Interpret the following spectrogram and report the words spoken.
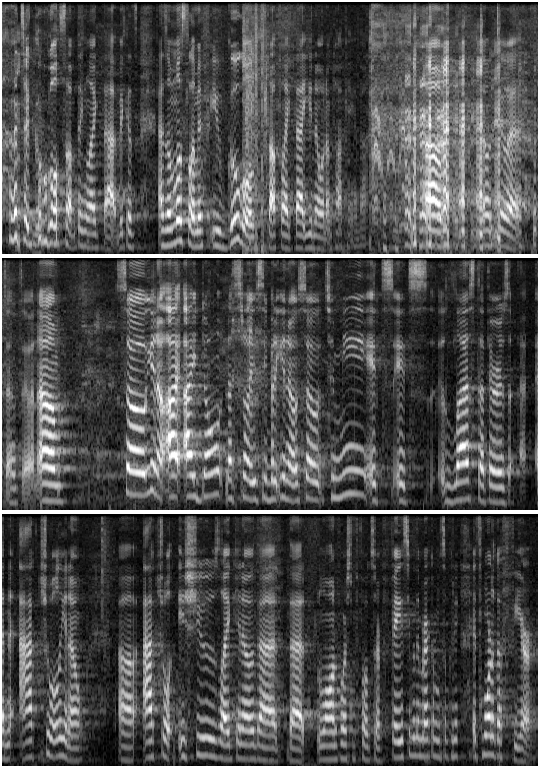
to google something like that because as a muslim if you've googled stuff like that you know what i'm talking about um, don't do it don't do it um, so you know I, I don't necessarily see but you know so to me it's it's less that there's an actual you know uh, actual issues like you know that, that law enforcement folks are facing with the American Muslim community. It's more like a fear,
